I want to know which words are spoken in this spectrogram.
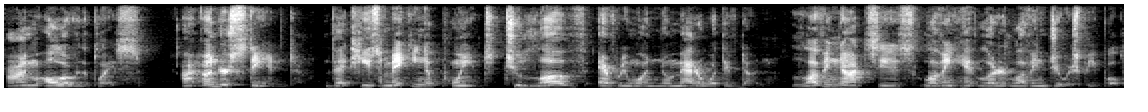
I'm all over the place. I understand that he's making a point to love everyone no matter what they've done. Loving Nazis, loving Hitler, loving Jewish people.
